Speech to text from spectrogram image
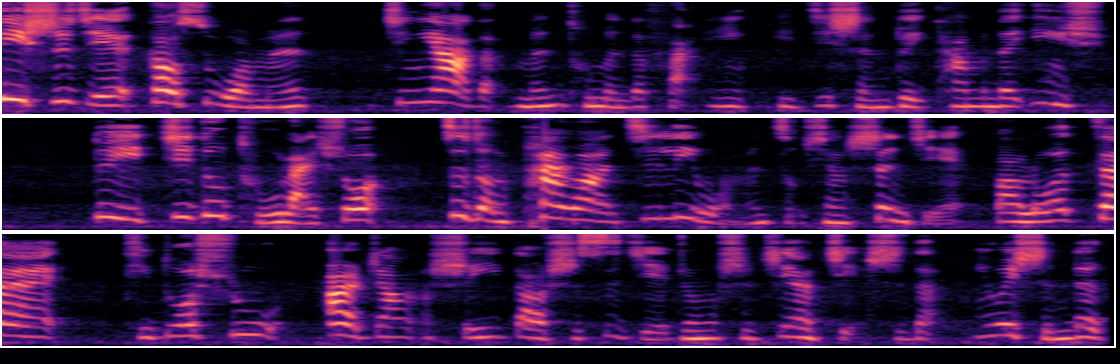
第十节告诉我们。惊讶的门徒们的反应，以及神对他们的应许。对于基督徒来说，这种盼望激励我们走向圣洁。保罗在提多书二章十一到十四节中是这样解释的：因为神的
